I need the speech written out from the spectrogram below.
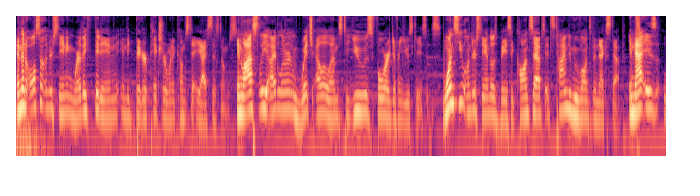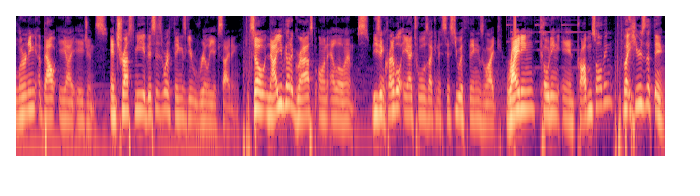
And then also understanding where they fit in in the bigger picture when it comes to AI systems. And lastly, I'd learn which LLMs to use for different use cases. Once you understand those basic concepts, it's time to move on to the next step. And that is learning about AI agents. And trust me, this is where things get really exciting. So now you've got a grasp on LLMs, these incredible AI tools that can assist you with things like writing, coding, and problem solving. But here's the thing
